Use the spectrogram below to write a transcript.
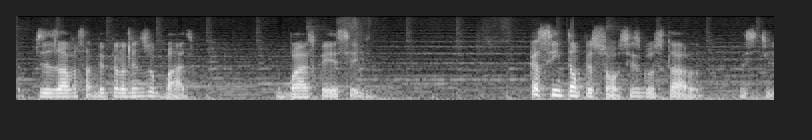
Eu precisava saber pelo menos o básico. O básico é esse aí. Fica assim então pessoal, vocês gostaram deste,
